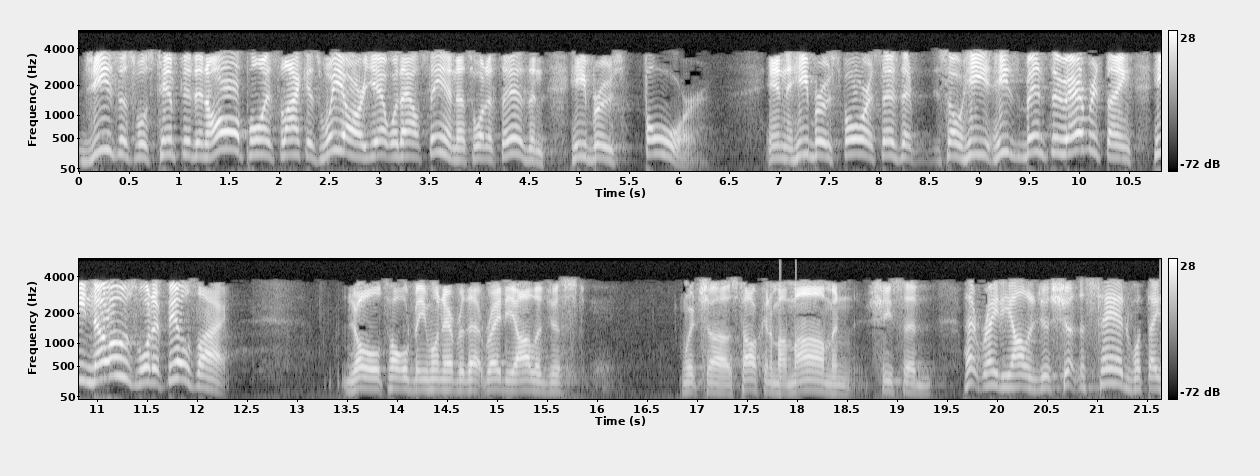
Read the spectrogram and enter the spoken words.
Jesus was tempted in all points like as we are, yet without sin. That's what it says in Hebrews 4. In Hebrews 4 it says that, so he, he's been through everything. He knows what it feels like. Joel told me whenever that radiologist, which I was talking to my mom and she said, that radiologist shouldn't have said what they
